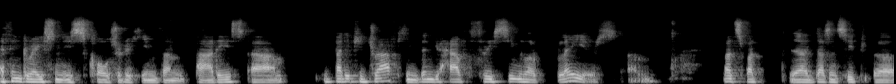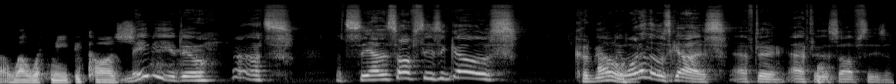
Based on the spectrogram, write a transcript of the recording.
I think Grayson is closer to him than Pat is. Um, but if you draft him, then you have three similar players. Um, that's what uh, doesn't sit uh, well with me because maybe you do. let's let's see how this offseason goes. Could be oh. only one of those guys after after this offseason.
